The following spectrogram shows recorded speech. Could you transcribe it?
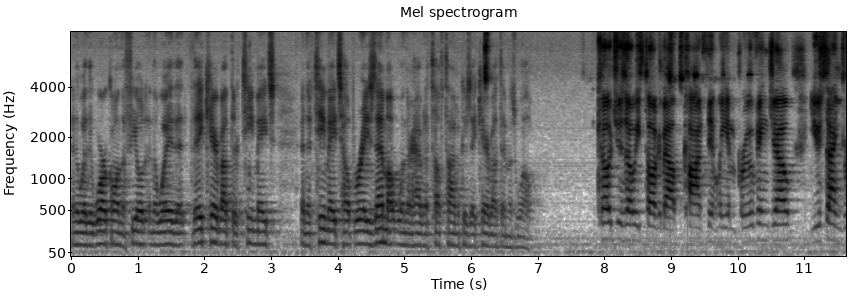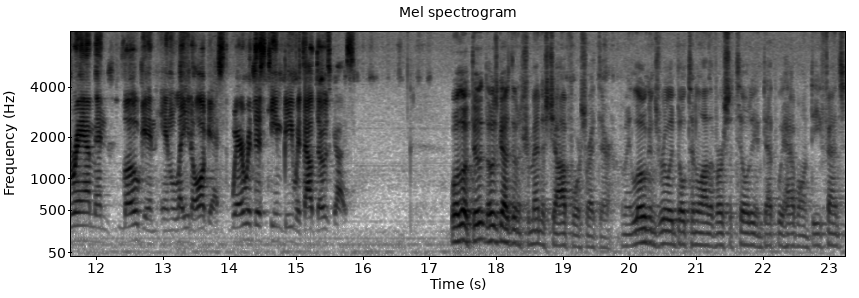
and the way they work on the field and the way that they care about their teammates and their teammates help raise them up when they're having a tough time because they care about them as well. Coaches always talk about constantly improving, Joe. You signed Graham and Logan in late August. Where would this team be without those guys? Well, look, th- those guys done a tremendous job for us right there. I mean, Logan's really built in a lot of the versatility and depth we have on defense.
